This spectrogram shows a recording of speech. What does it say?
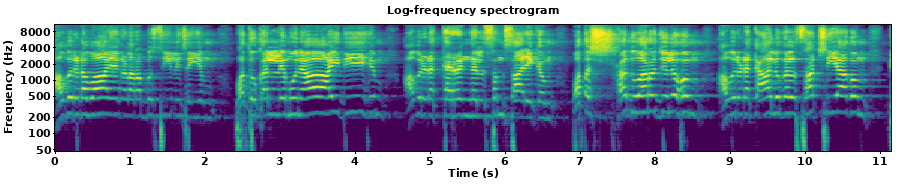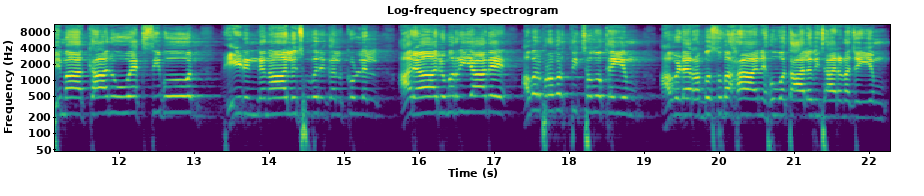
അവരുടെ വായകളെ റബ്ബ് സീൽ ചെയ്യും. അവരുടെ കരങ്ങൾ സംസാരിക്കും. അവരുടെ കാലുകൾ സാക്ഷിയാകും. വീടിന്റെ നാല് ചുവരുകൾക്കുള്ളിൽ ആരാരും അറിയാതെ അവർ പ്രവർത്തിച്ചതൊക്കെയും അവിടെ റബ്ബ് സുബഹാനഹുവതാല വിചാരണ ചെയ്യും.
